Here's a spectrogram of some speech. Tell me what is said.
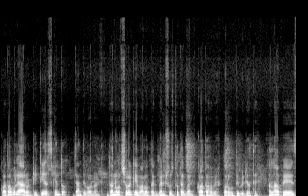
কথা বলে আরও ডিটেলস কিন্তু জানতে পারবেন। ধন্যবাদ সবাইকে, ভালো থাকবেন, সুস্থ থাকবেন। কথা হবে পরবর্তী ভিডিওতে। আল্লাহ হাফেজ।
